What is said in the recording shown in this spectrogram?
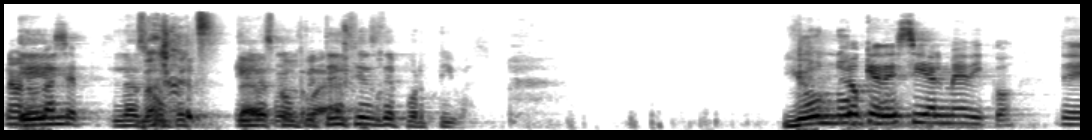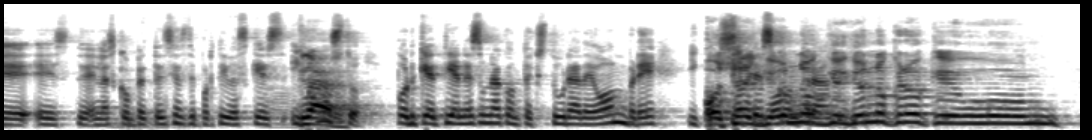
No, no lo aceptes. Las, No, en las competencias deportivas. Yo no. lo que decía el médico de, este, en las competencias deportivas, que es Claro. injusto, porque tienes una contextura de hombre y O sea, yo contra... no, yo, yo no creo que un.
